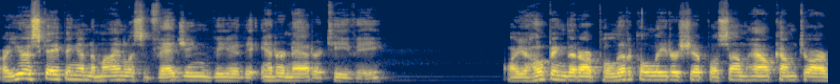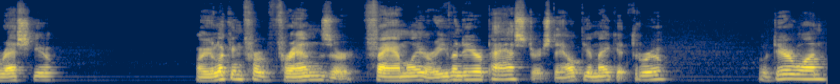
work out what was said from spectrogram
Are you escaping into mindless vegging via the internet or TV? Are you hoping that our political leadership will somehow come to our rescue? Are you looking for friends or family or even to your pastors to help you make it through? Well, dear one,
